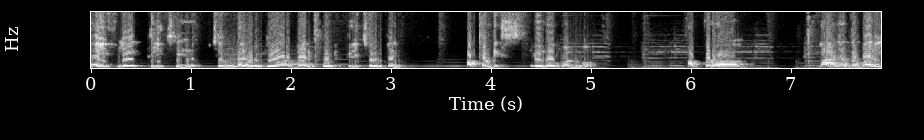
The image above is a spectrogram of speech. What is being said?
நைஃப்லேயே கிழிச்சு சின்ன ஒரு துவாரம் மாதிரி போட்டு கிழிச்சு விட்டு அப்பண்டிக்ஸ் ரிமூவ் பண்ணுவோம். அப்புறம் நாங்க அந்த மாதிரி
